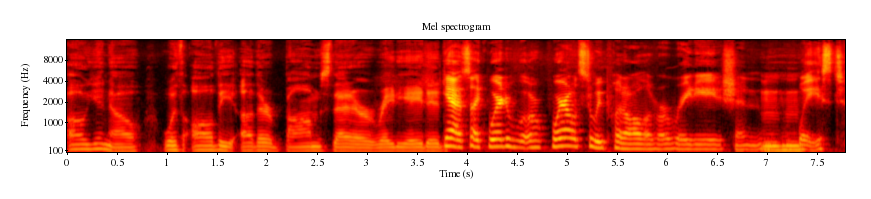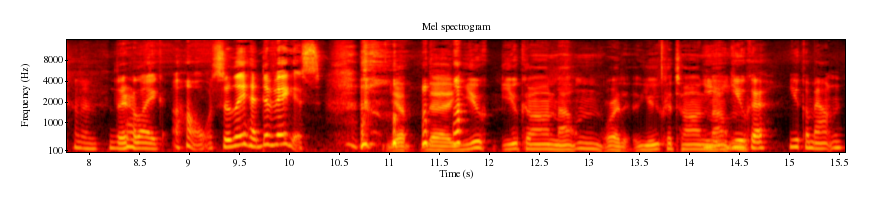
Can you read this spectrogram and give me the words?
Oh, you know, with all the other bombs that are radiated. Yeah, it's like where do where else do we put all of our radiation Mm-hmm. waste? And they're like, oh, so they head to Vegas, Yep, the U- Yukon Mountain or Yucatan Y- Mountain. Yuka Yucca Mountain.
